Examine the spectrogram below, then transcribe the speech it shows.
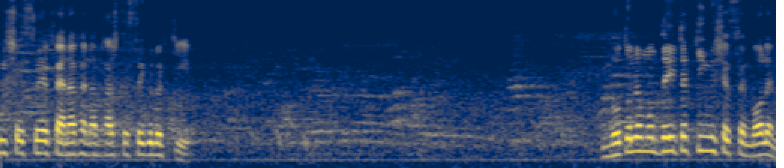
মিশেছে ফেনা ফেনা ভাসতেছে, এগুলো কি? বোতলের মধ্যে এটা কি মিশেছেন বলেন।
